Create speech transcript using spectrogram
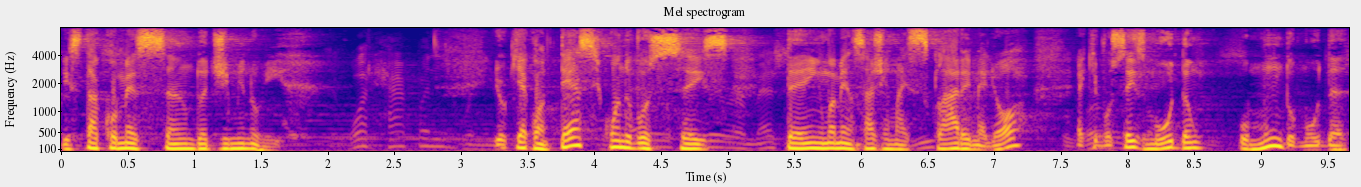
está começando a diminuir. E o que acontece quando vocês têm uma mensagem mais clara e melhor é que vocês mudam, o mundo muda.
